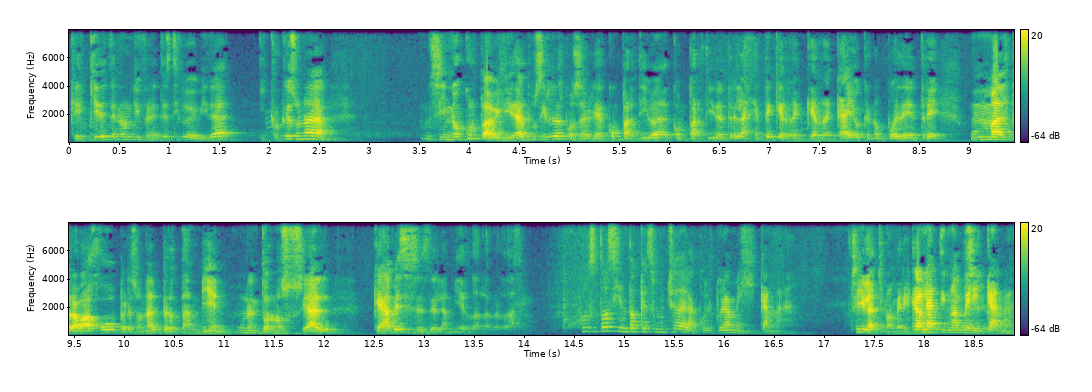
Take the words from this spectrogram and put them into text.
que quiere tener un diferente estilo de vida y creo que es una, si no culpabilidad, pues sí responsabilidad compartida, compartida entre la gente que, que recae o que no puede, entre un mal trabajo personal, pero también un entorno social que a veces es de la mierda, la verdad. Justo siento que es mucho de la cultura mexicana. Sí, latinoamericana. Latinoamericana.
